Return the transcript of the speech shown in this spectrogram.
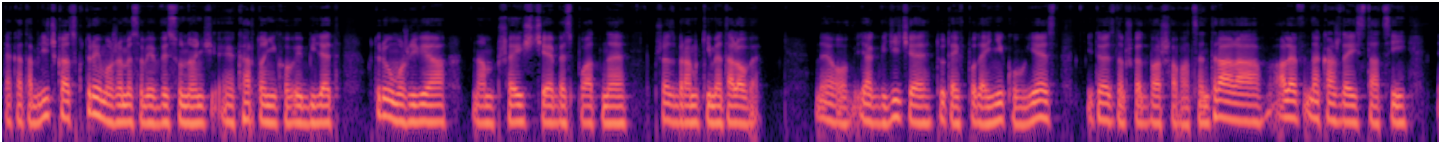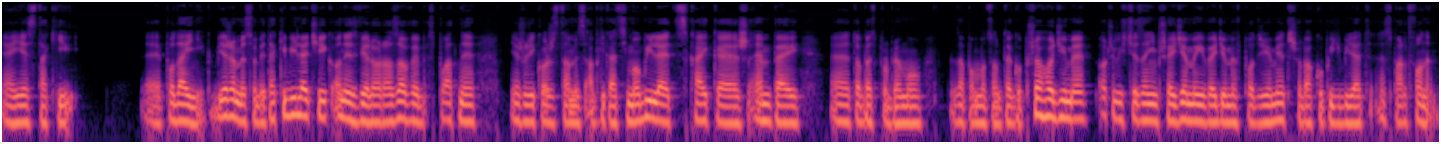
taka tabliczka, z której możemy sobie wysunąć e, kartonikowy bilet, który umożliwia nam przejście bezpłatne przez bramki metalowe. No, jak widzicie, tutaj w podajniku jest i to jest na przykład Warszawa Centrala, ale na każdej stacji e, jest taki E, podajnik. Bierzemy sobie taki bilecik, on jest wielorazowy, bezpłatny. Jeżeli korzystamy z aplikacji Mobilet, Skycash, MPay, e, to bez problemu za pomocą tego przechodzimy. Oczywiście zanim przejdziemy i wejdziemy w podziemie, trzeba kupić bilet smartfonem.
